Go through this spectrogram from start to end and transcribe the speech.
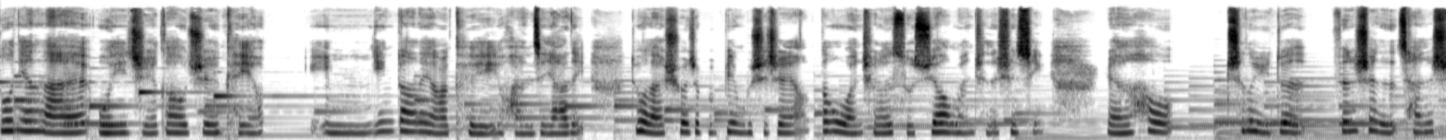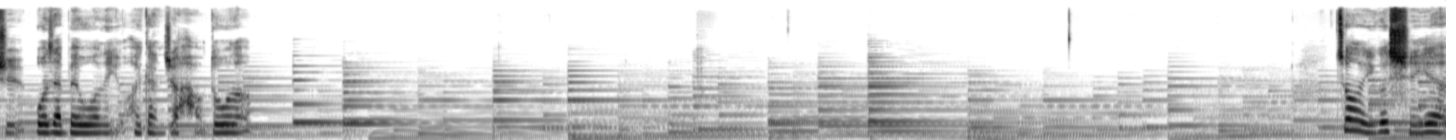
多年来，我一直告知可以嗯因锻炼而可以缓解压力。对我来说，这不并不是这样。当我完成了所需要完成的事情，然后吃了一顿。分睡的餐食，窝在被窝里会感觉好多了。做了一个实验，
